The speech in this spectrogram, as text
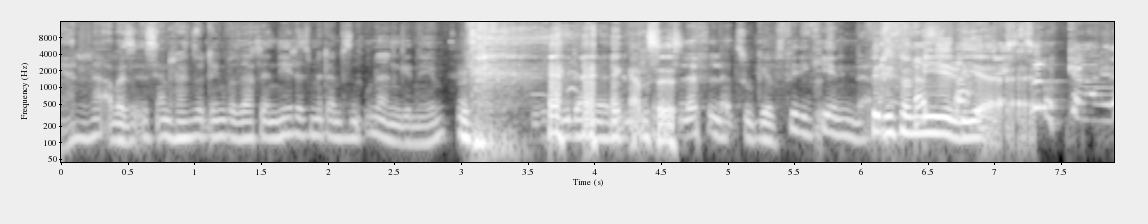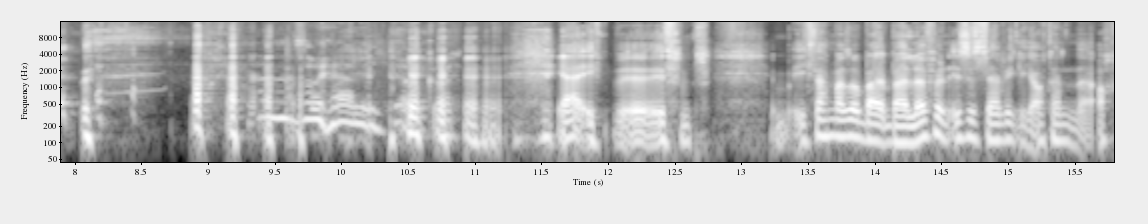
Ja, aber es ist anscheinend so ein Ding, wo sagt, nee, das ist mir ein bisschen unangenehm. Wie du dann, dann ganze Löffel dazu gibst für die Kinder. Für die Familie. Das ist so geil. Das ist so herrlich. Oh Gott. Ja, ich, äh, ich, ich sag mal so, bei, bei Löffeln ist es ja wirklich auch dann auch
